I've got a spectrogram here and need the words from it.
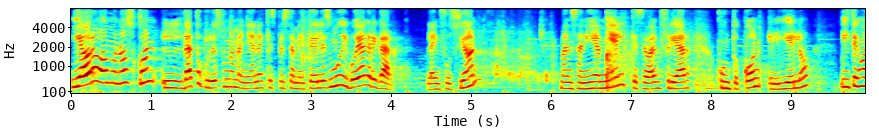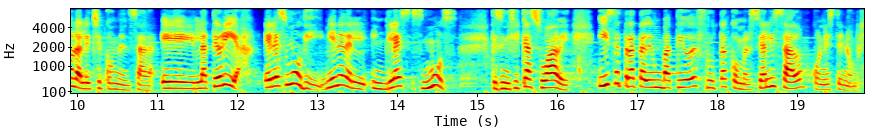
Y ahora vámonos con el dato curioso de una mañana que es precisamente el smoothie. Voy a agregar la infusión, manzanilla miel que se va a enfriar junto con el hielo y tengo la leche condensada. Eh, la teoría, el smoothie viene del inglés smooth, que significa suave, y se trata de un batido de fruta comercializado con este nombre.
